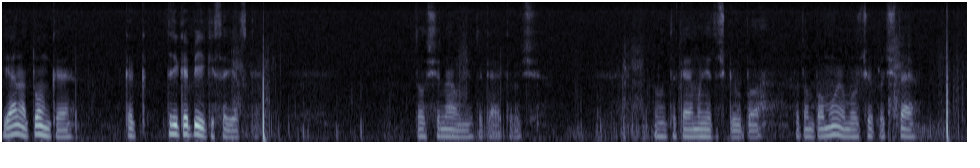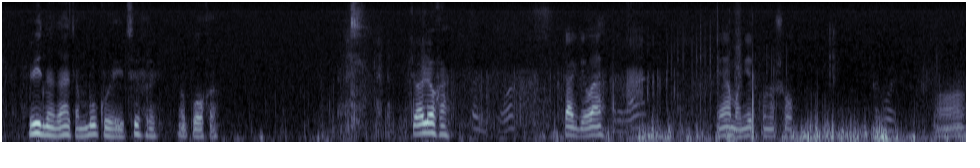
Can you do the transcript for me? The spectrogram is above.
И она тонкая, как 3 копейки советская. Толщина у нее такая, короче. Вот такая монеточка выпала. Потом помою, может, что прочитаю. Видно, да, там буквы и цифры, но плохо. Че, Леха, как дела? Я монетку нашел. О,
